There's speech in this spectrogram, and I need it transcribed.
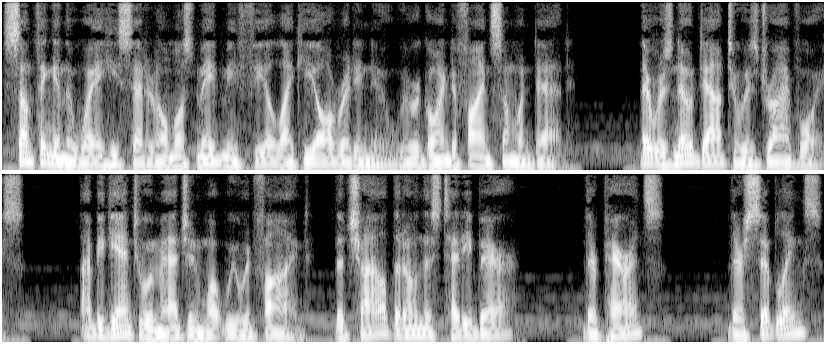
Something in the way he said it almost made me feel like he already knew we were going to find someone dead. There was no doubt to his dry voice. I began to imagine what we would find, the child that owned this teddy bear? Their parents? Their siblings?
